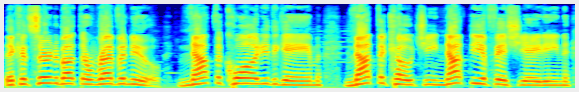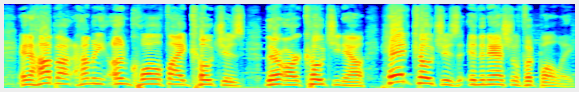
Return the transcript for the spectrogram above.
they're concerned about the revenue, not the quality of the game, not the coaching, not the officiating. And how about how many unqualified coaches there are coaching now? Head coaches in the National Football League.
